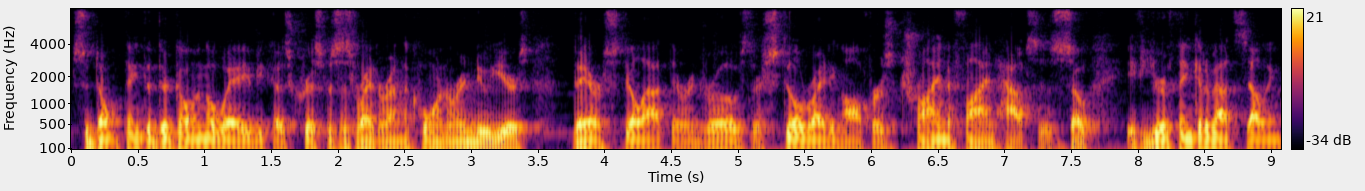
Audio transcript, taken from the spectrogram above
So don't think that they're going away because Christmas is right around the corner and New Year's. They are still out there in droves. They're still writing offers, trying to find houses. So if you're thinking about selling,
